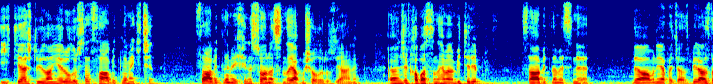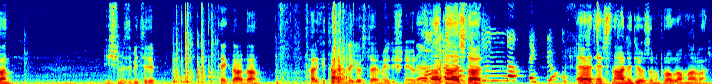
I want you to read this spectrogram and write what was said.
İhtiyaç duyulan yer olursa sabitlemek için sabitleme işini sonrasında yapmış oluruz yani. Önce kabasını hemen bitirip sabitlemesini devamını yapacağız. Birazdan işimizi bitirip tekrardan hareket halinde göstermeyi düşünüyoruz. Evet arkadaşlar. Ekliyor musun? Evet hepsini hallediyoruz onun programlar var.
